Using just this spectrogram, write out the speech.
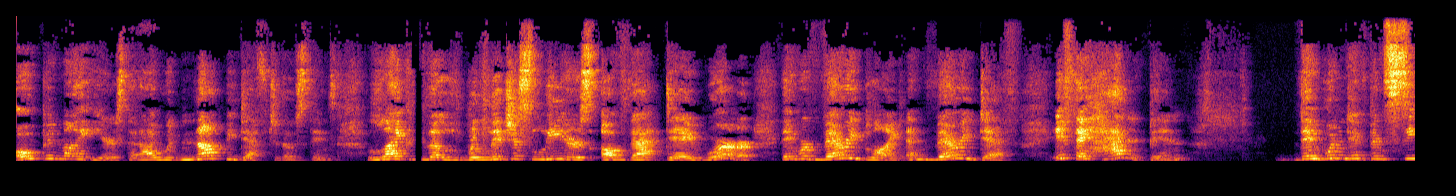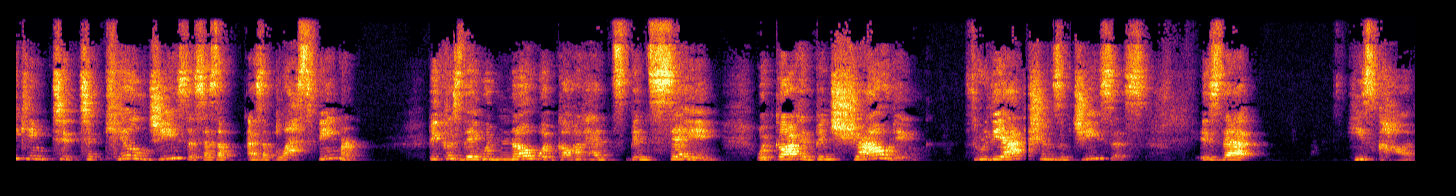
open my ears that I would not be deaf to those things, like the religious leaders of that day were. They were very blind and very deaf. If they hadn't been, they wouldn't have been seeking to, to kill Jesus as a, as a blasphemer because they would know what God had been saying, what God had been shouting through the actions of Jesus is that He's God.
